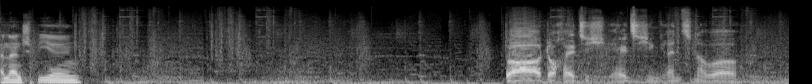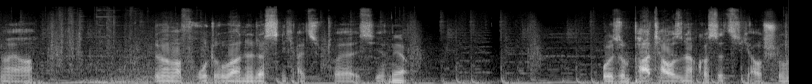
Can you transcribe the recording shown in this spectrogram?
anderen Spielen. Ja, doch, hält sich, hält sich in Grenzen, aber naja. Sind wir mal froh drüber, ne, dass es nicht allzu teuer ist hier. Ja. Wohl so ein paar Tausender kostet es sich auch schon.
